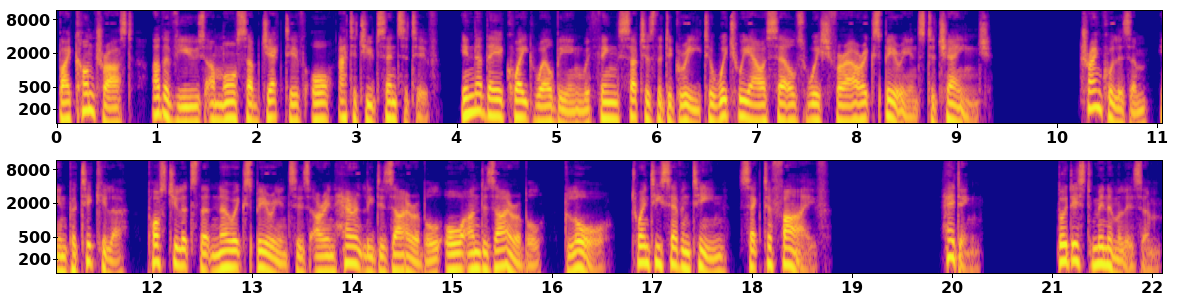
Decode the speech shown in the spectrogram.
By contrast, other views are more subjective or attitude sensitive, in that they equate well being with things such as the degree to which we ourselves wish for our experience to change. Tranquilism, in particular, postulates that no experiences are inherently desirable or undesirable. Gloor, 2017, Sector 5. Heading Buddhist Minimalism.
